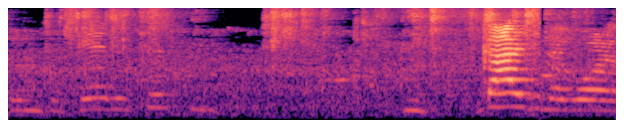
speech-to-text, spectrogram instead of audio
तुमचं चेहऱ्याचेच काय गोळ्या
